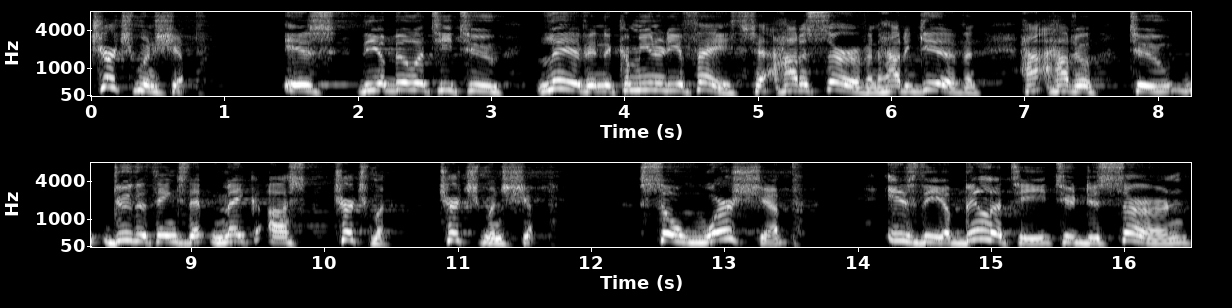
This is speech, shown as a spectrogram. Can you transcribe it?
Churchmanship is the ability to live in the community of faith, to how to serve and how to give and how, how to, to do the things that make us churchmen, churchmanship. So worship is the ability to discern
